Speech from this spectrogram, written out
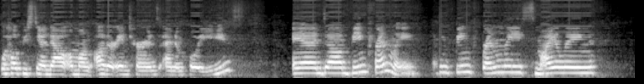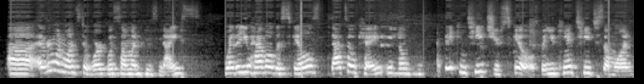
will help you stand out among other interns and employees and um, being friendly. I think being friendly, smiling. Uh, everyone wants to work with someone who's nice. Whether you have all the skills, that's okay. You know, they can teach you skills, but you can't teach someone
